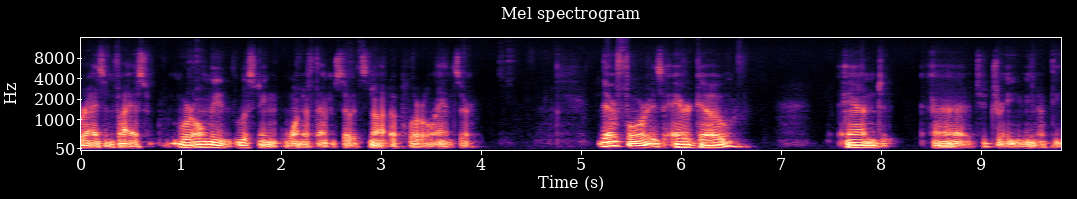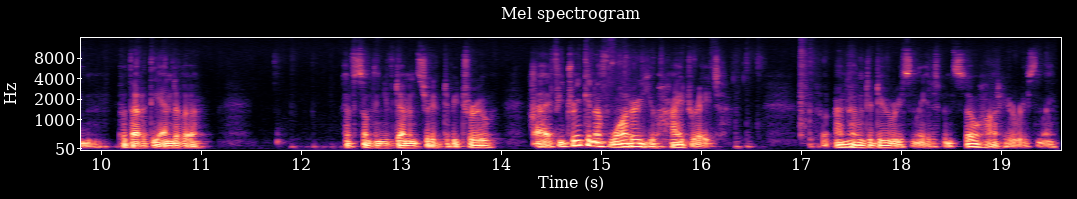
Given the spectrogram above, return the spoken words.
Verizon Fios, we're only listing one of them. So it's not a plural answer. Therefore is ergo, and uh, to you know, the, put that at the end of a of something you've demonstrated to be true. Uh, if you drink enough water, you hydrate. I'm having to do recently. It has been so hot here recently.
